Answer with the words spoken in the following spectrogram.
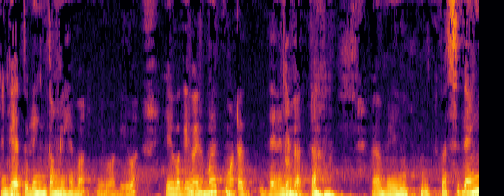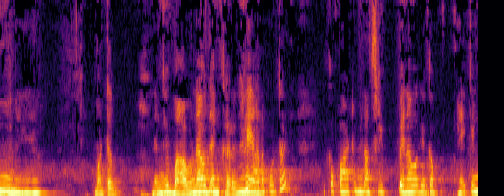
ඇඟ ඇතුලෙන් නිකන් එහෙම ඒ වගේ ඒවා. ඒ වගේ එහෙම මට දැනෙන්න ගත්තා. මේ ඊට පස්සේ දැන් මේ මට දැන් මේ භාවනාව දැන් කරගෙන යනකොට එක පාට නිකන් ස්ලිප් වෙනා වගේ එක එකෙන්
